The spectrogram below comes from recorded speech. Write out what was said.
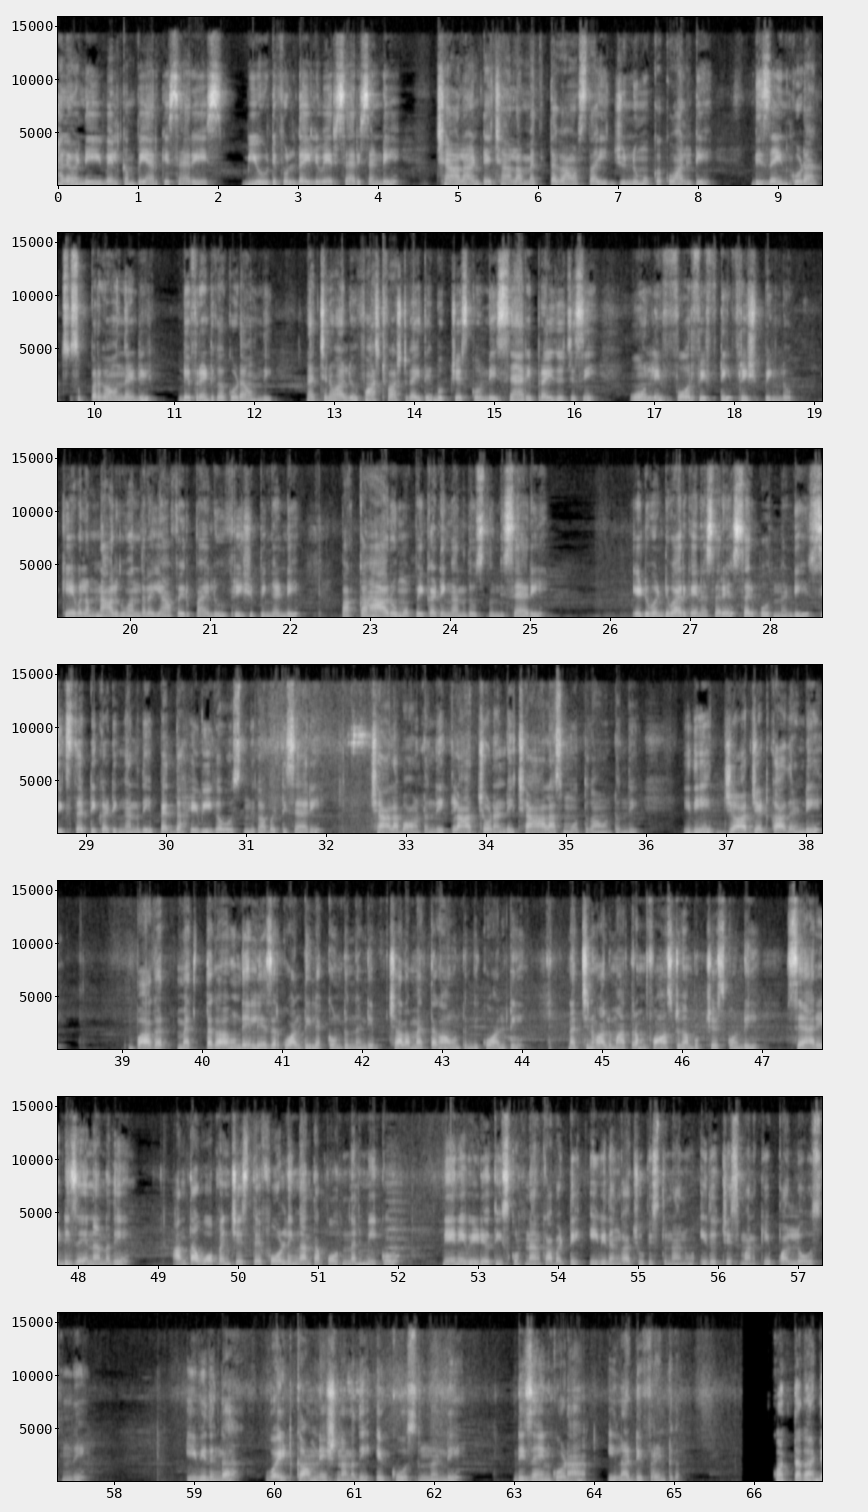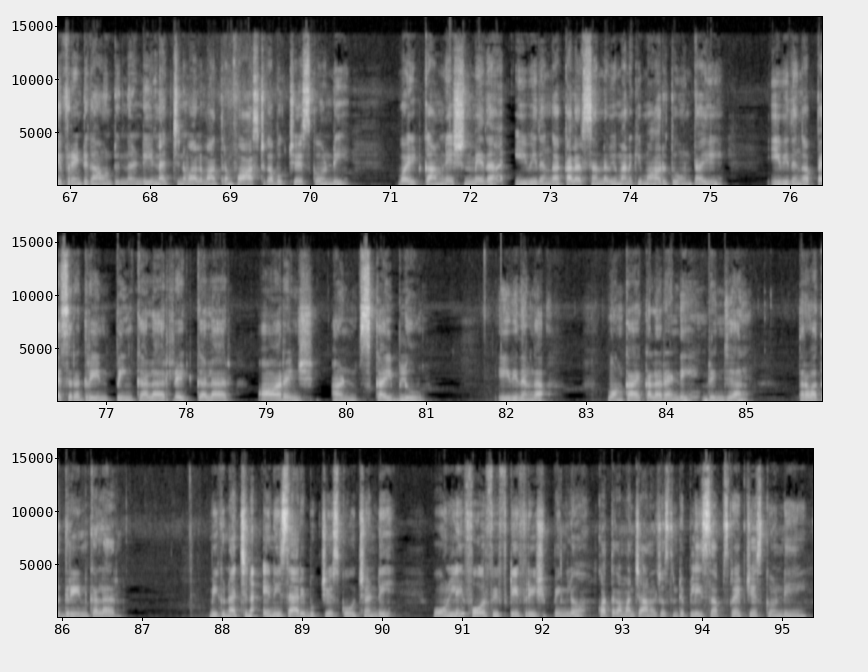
Hello అండి welcome PRK saris. Beautiful daily wear saris అండి. చాలా అంటే చాలా మెత్తగా వస్తాయి జున్ను ముక్క క్వాలిటీ. డిజైన్ కూడా సూపర్గా ఉందండి డిఫరెంట్గా కూడా ఉంది. నచ్చిన వాళ్ళు ఫాస్ట్ ఫాస్ట్గా అయితే బుక్ చేసుకోండి. శారీ ప్రైస్ వచ్చేసి ఓన్లీ ఫోర్ ఫిఫ్టీ ఫ్రీ షిప్పింగ్లో. కేవలం నాలుగు వందల యాభై రూపాయలు ఫ్రీ షిప్పింగ్ అండి. పక్కా ఆరు ముప్పై కటింగ్ అన్నది వస్తుంది శారీ. ఎటువంటి వారికైనా సరే సరిపోతుందండి. సిక్స్ థర్టీ కటింగ్ అన్నది పెద్ద హెవీగా వస్తుంది కాబట్టి శారీ చాలా బాగుంటుంది. క్లాత్ చూడండి చాలా స్మూత్గా ఉంటుంది. ఇది జార్జెట్ కాదండి. బాగా మెత్తగా ఉండే లేజర్ క్వాలిటీ లెక్క ఉంటుందండి. చాలా మెత్తగా ఉంటుంది క్వాలిటీ. నచ్చిన వాళ్ళు మాత్రం ఫాస్ట్గా బుక్ చేసుకోండి. శారీ డిజైన్ అన్నది అంతా ఓపెన్ చేస్తే ఫోల్డింగ్ అంతా పోతుందని మీకు నేనే వీడియో తీసుకుంటున్నాను కాబట్టి ఈ విధంగా చూపిస్తున్నాను. ఇది వచ్చేసి మనకి పళ్ళు వస్తుంది. ఈ విధంగా వైట్ కాంబినేషన్ అన్నది ఎక్కువ వస్తుందండి. డిజైన్ కూడా ఇలా డిఫరెంట్గా. కొత్తగా డిఫరెంట్గా ఉంటుందండి. నచ్చిన వాళ్ళు మాత్రం ఫాస్ట్గా బుక్ చేసుకోండి. వైట్ కాంబినేషన్ మీద ఈ విధంగా కలర్స్ అన్నవి మనకి మారుతూ ఉంటాయి. ఈ విధంగా పెసర green pink colour red colour orange and sky blue ఈ విధంగా. వంకాయ కలర్ అండి బ్రింజాల్. తర్వాత గ్రీన్ కలర్. మీకు నచ్చిన ఎనీ శారీ బుక్ చేసుకోవచ్చు అండి ఓన్లీ ఫోర్ ఫిఫ్టీ ఫ్రీ షిప్పింగ్లో కొత్తగా మన ఛానల్ చూస్తుంటే ప్లీజ్ సబ్స్క్రైబ్ చేసుకోండి.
